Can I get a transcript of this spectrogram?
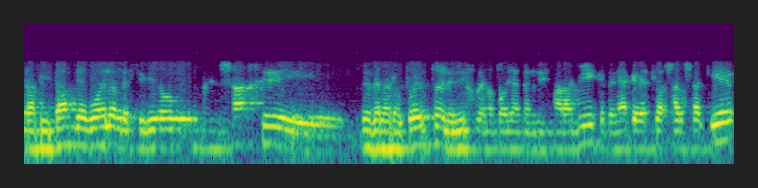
capitán de vuelo recibió un mensaje y- desde el aeropuerto y le dijo que no podía aterrizar allí, que tenía que desplazarse a Kiev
